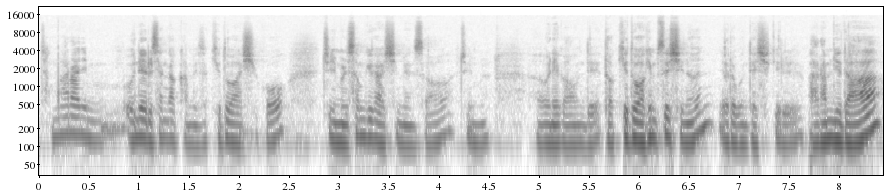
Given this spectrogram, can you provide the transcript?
정말 하나님 은혜를 생각하면서 기도하시고 주님을 섬기가시면서 주님을 은혜 가운데 더 기도하기 힘쓰시는 여러분 되시기를 바랍니다.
